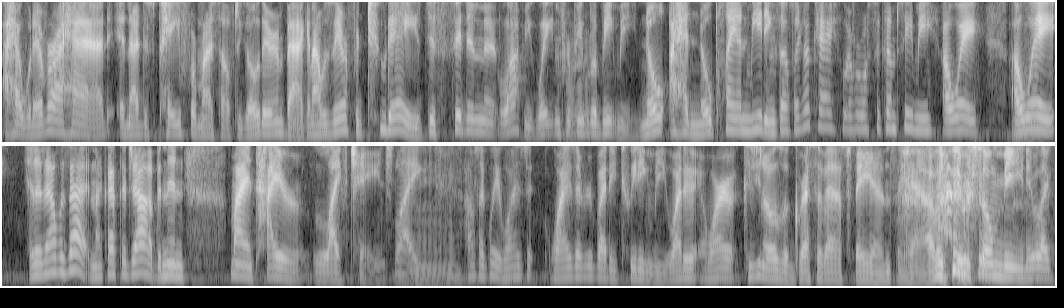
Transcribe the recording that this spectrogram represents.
I had whatever I had, and I just paid for myself to go there and back. And I was there for two days, just sitting in the lobby waiting for people to meet me. No, I had no planned meetings. I was like, okay, whoever wants to come see me, I'll wait. I'll mm-hmm. wait. And then that was that. And I got the job. And then my entire life changed. Like mm-hmm. I was like, wait, why is it why is everybody tweeting me? Why do why because you know those aggressive ass fans they have. they were so mean. They were like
